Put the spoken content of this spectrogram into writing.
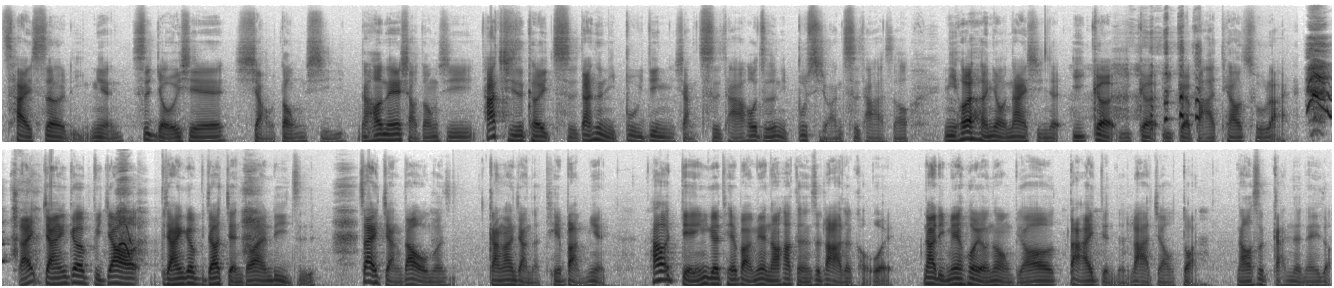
菜色里面是有一些小东西，然后那些小东西它其实可以吃，但是你不一定想吃它，或者是你不喜欢吃它的时候，你会很有耐心的一个一个一个把它挑出来。来讲一个比较讲一个比较简单的例子，再讲到我们刚刚讲的铁板面，他会点一个铁板面，然后它可能是辣的口味，那里面会有那种比较大一点的辣椒段，然后是干的那一种。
